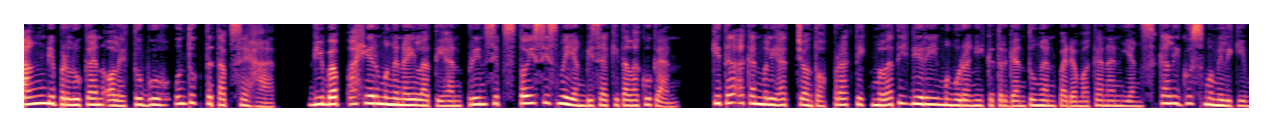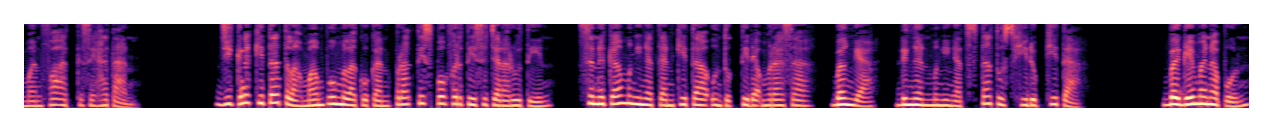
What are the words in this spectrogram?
Ang diperlukan oleh tubuh untuk tetap sehat. Di bab akhir mengenai latihan prinsip stoisisme yang bisa kita lakukan, kita akan melihat contoh praktik melatih diri mengurangi ketergantungan pada makanan yang sekaligus memiliki manfaat kesehatan. Jika kita telah mampu melakukan praktis poverty secara rutin, Seneca mengingatkan kita untuk tidak merasa bangga dengan mengingat status hidup kita. Bagaimanapun,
